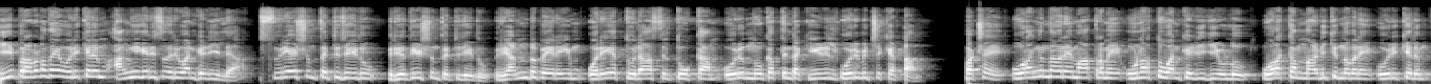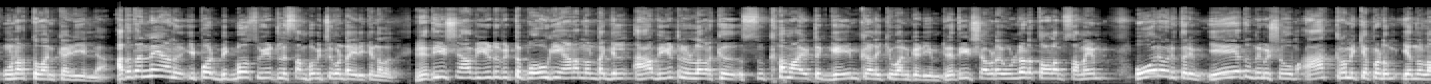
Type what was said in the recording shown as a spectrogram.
ഈ പ്രവണതയെ ഒരിക്കലും അംഗീകരിച്ചു തരുവാൻ കഴിയില്ല. സുരേഷും തെറ്റ് ചെയ്തു രതീഷും തെറ്റ് ചെയ്തു. രണ്ടുപേരെയും ഒരേ തുലാസിൽ തൂക്കാം ഒരു മുഖത്തിന്റെ കീഴിൽ ഒരുമിച്ച് കെട്ടാം. പക്ഷേ ഉറങ്ങുന്നവനെ മാത്രമേ ഉണർത്തുവാൻ കഴിയുകയുള്ളൂ. ഉറക്കം നടിക്കുന്നവനെ ഒരിക്കലും ഉണർത്തുവാൻ കഴിയില്ല. അത് തന്നെയാണ് ഇപ്പോൾ ബിഗ് ബോസ് വീട്ടിൽ സംഭവിച്ചുകൊണ്ടേയിരിക്കുന്നത്. രതീഷ് ആ വീട് വിട്ടു പോവുകയാണെന്നുണ്ടെങ്കിൽ ആ വീട്ടിലുള്ളവർക്ക് സുഖമായിട്ട് ഗെയിം കളിക്കുവാൻ കഴിയും. രതീഷ് അവിടെ ഉള്ളിടത്തോളം സമയം ഓരോരുത്തരും ഏത് നിമിഷവും ആക്രമിക്കപ്പെടും എന്നുള്ള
